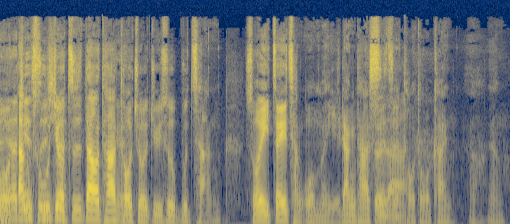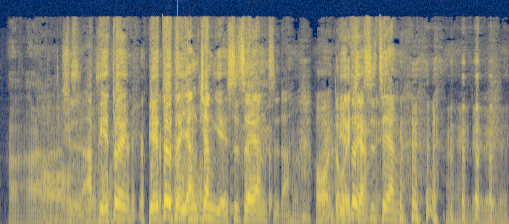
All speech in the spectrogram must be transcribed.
我当初就知道他投球局数不长，所以这一场我们也让他试着投投看啊，这样。啊，好了，是啊，别，队 别队的杨将也是这样子的，哦，你都别队也会是这样。哎对对对，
